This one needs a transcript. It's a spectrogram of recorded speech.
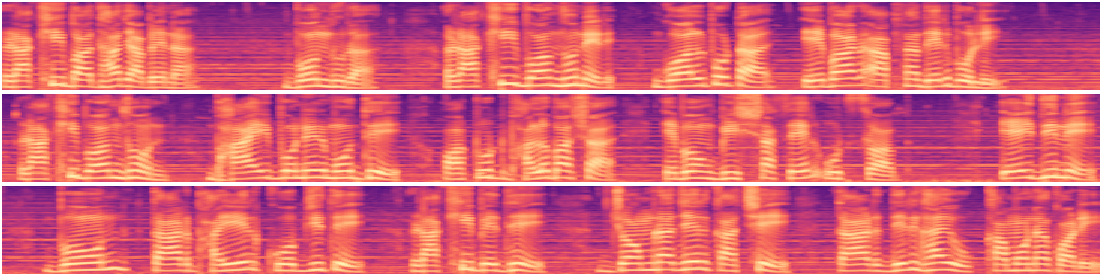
রাখি বাঁধা যাবে না। বন্ধুরা রাখি বন্ধনের গল্পটা এবার আপনাদের বলি। রাখি বন্ধন ভাই বোনের মধ্যে অটুট ভালোবাসা এবং বিশ্বাসের উৎসব। এই দিনে বোন তার ভাইয়ের কবজিতে রাখি বেঁধে যমরাজের কাছে তার দীর্ঘায়ু কামনা করে।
